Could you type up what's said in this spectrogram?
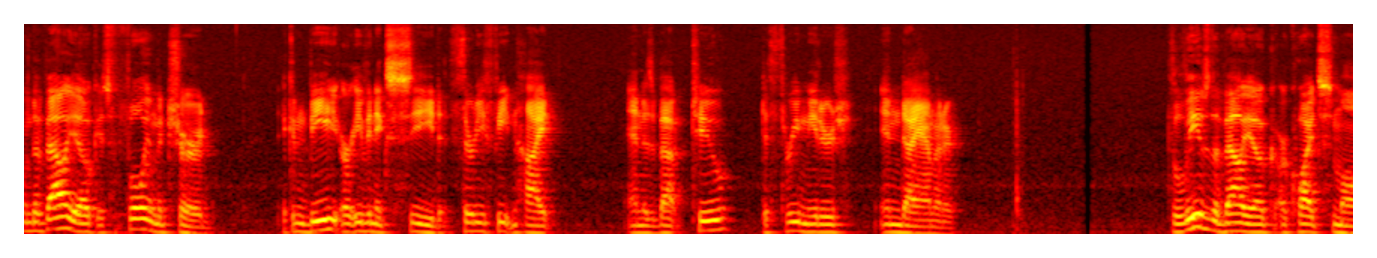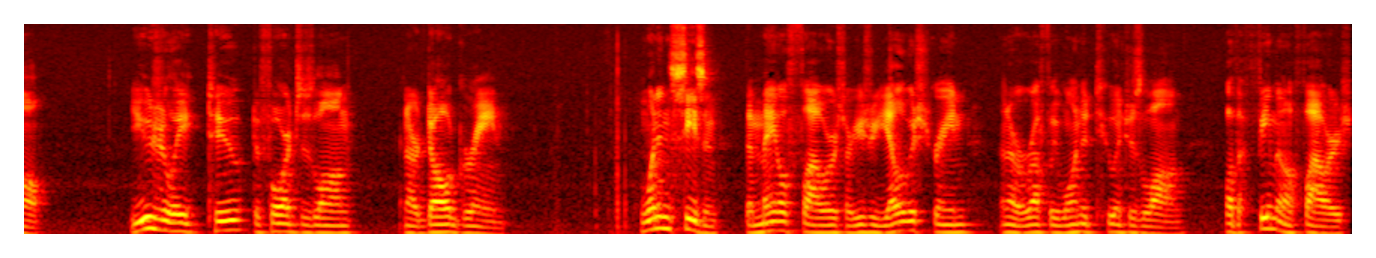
When the valley oak is fully matured, it can be or even exceed 30 feet in height and is about 2 to 3 meters in diameter. The leaves of the valley oak are quite small, usually 2 to 4 inches long, and are dull green. When in season, the male flowers are usually yellowish green and are roughly 1 to 2 inches long, while the female flowers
